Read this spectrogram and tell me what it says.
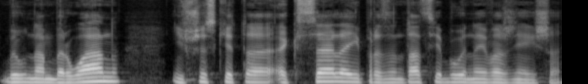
był number one i wszystkie te Excele i prezentacje były najważniejsze.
